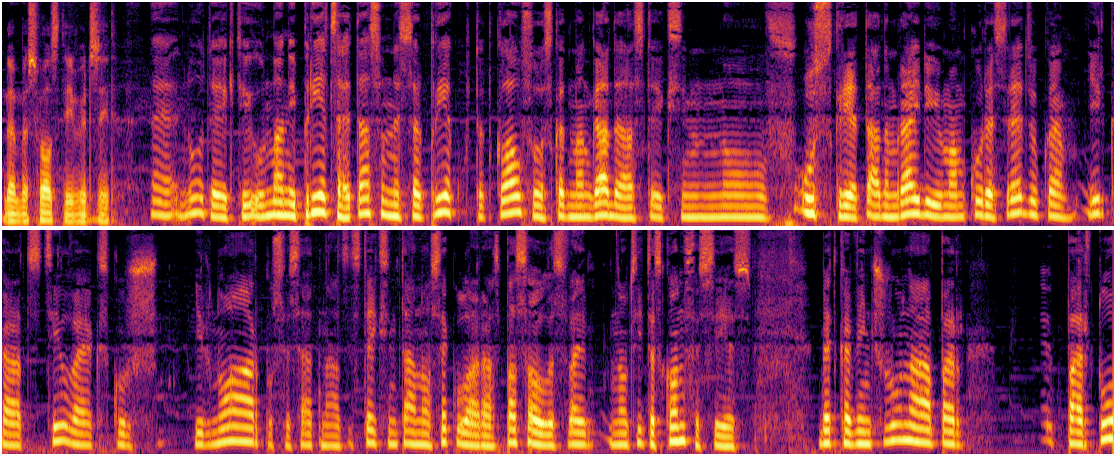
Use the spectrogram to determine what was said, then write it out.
debesu valstību virzīt. Nē, noteikti, un mani priecē tas, un es ar prieku klausos, kad man gadās, teiksim, nu, uzskriet tādam raidījumam, kur es redzu, ka ir kāds cilvēks, kurš ir no ārpuses atnācis, teiksim tā no sekulārās pasaules vai no citas konfesijas, bet ka viņš runā par, par to,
